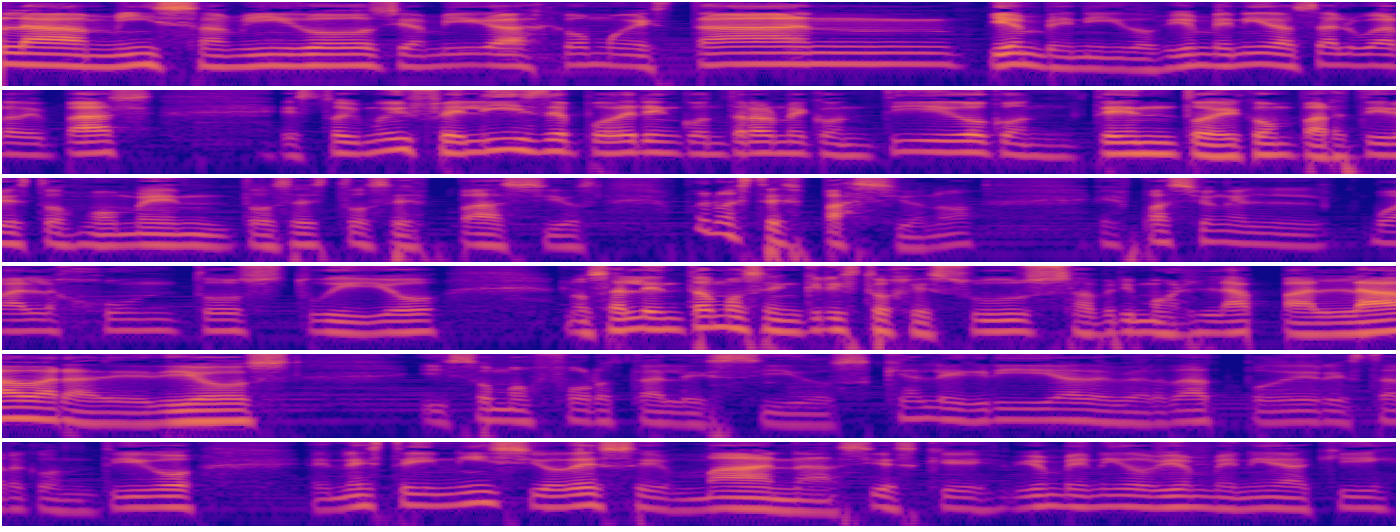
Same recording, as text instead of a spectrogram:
Hola, mis amigos y amigas, ¿cómo están? Bienvenidos, bienvenidas al lugar de paz. Estoy muy feliz de poder encontrarme contigo, contento de compartir estos momentos, estos espacios. Bueno, este espacio, ¿no? Espacio en el cual juntos tú y yo nos alentamos en Cristo Jesús, abrimos la palabra de Dios y somos fortalecidos. Qué alegría de verdad poder estar contigo en este inicio de semana. Así es que bienvenido, bienvenida aquí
